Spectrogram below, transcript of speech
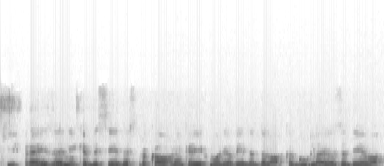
key phrase, neke besede strokovne, ki jih morajo vedeti, da lahko googlajo zadevo,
